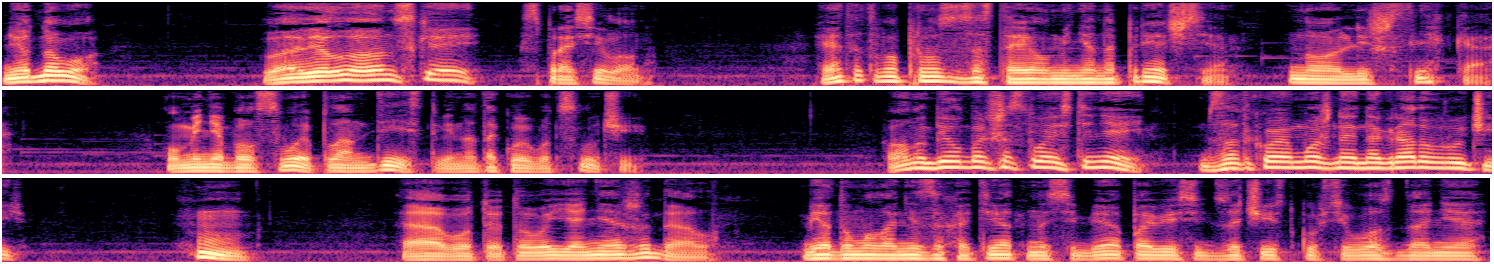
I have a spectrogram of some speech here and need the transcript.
«Ни одного». «Вавилонский?» — спросил он. Этот вопрос заставил меня напрячься, но лишь слегка. У меня был свой план действий на такой вот случай. «Он убил большинство из теней. За такое можно и награду вручить». «Хм, а вот этого я не ожидал. Я думал, они захотят на себя повесить зачистку всего здания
